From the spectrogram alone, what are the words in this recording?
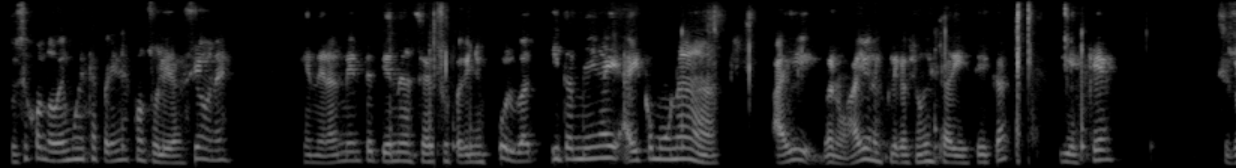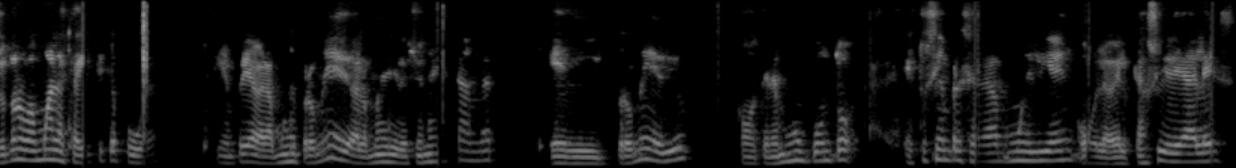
Entonces, cuando vemos estas pequeñas consolidaciones, generalmente tienden a ser sus pequeños pullbacks. Y también hay, hay como una, hay, bueno, hay una explicación estadística, y es que si nosotros nos vamos a la estadística pura, siempre hablamos de promedio, hablamos de direcciones estándar, el promedio, cuando tenemos un punto, esto siempre se da muy bien, o el caso ideal es,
